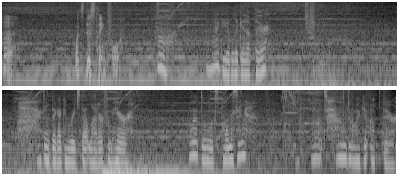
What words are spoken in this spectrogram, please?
Huh. What's this thing for? Oh, I might be able to get up there. I don't think I can reach that ladder from here. Well, that door looks promising. But how do I get up there?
